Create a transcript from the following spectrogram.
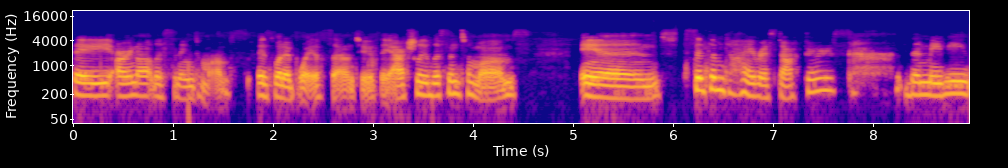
they are not listening to moms is what it boils down to. If they actually listen to moms and sent them to high risk doctors, then maybe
